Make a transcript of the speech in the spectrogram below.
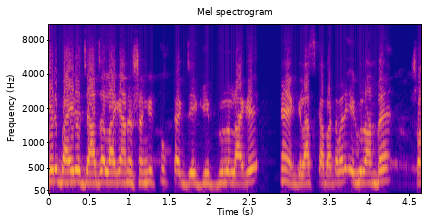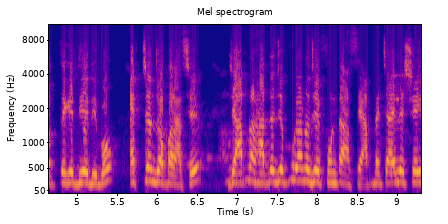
এর বাইরে যা যা লাগে আনুষঙ্গিক টুকটাক যে গিফটগুলো লাগে হ্যাঁ গ্লাস কাবার টাবার এগুলো আমরা সব থেকে দিয়ে দিব। এক্সচেঞ্জ অফার আছে, যে আপনার হাতে যে পুরানো যে ফোনটা আছে, আপনি চাইলে সেই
